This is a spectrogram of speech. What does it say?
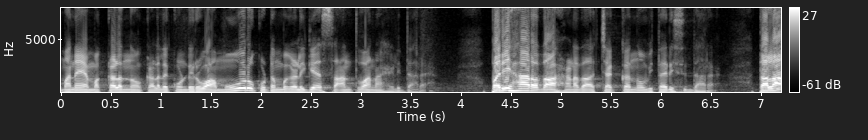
ಮನೆ ಮಕ್ಕಳನ್ನು ಕಳೆದುಕೊಂಡಿರುವ ಮೂರು ಕುಟುಂಬಗಳಿಗೆ ಸಾಂತ್ವನ ಹೇಳಿದ್ದಾರೆ. ಪರಿಹಾರದ ಹಣದ ಚೆಕ್ಕನ್ನು ವಿತರಿಸಿದ್ದಾರೆ. ತಲಾ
